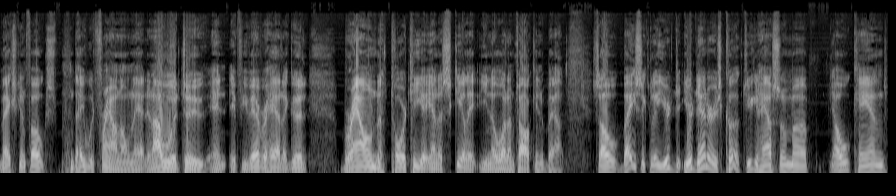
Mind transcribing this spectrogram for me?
Mexican folks, they would frown on that, and I would too. And if you've ever had a good browned tortilla in a skillet, you know what I'm talking about. So basically, your your dinner is cooked. You can have some uh, old canned,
